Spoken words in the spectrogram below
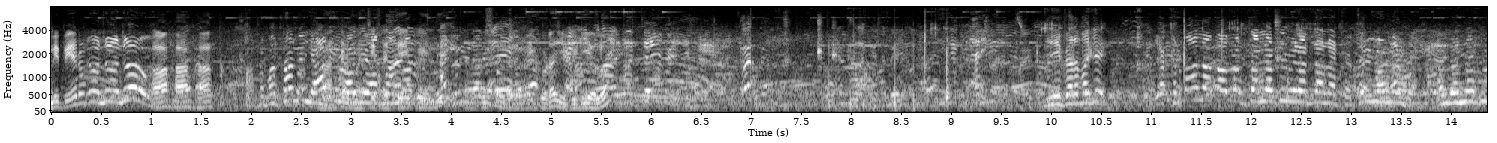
మీ పేరు? కూడా ఈ వీడియోలో ఈ పెడమకి ఎక్కడ అన్నట్టు వీడు అట్లా అన్నట్టు. తిరిగి ఉండండి. అది అన్నట్టు.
